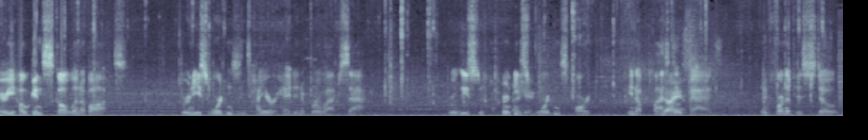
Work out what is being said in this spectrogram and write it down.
Mary Hogan's skull in a box. Bernice Warden's entire head in a burlap sack. Bernice, Bernice here. Warden's heart in a plastic Nice. bag in front of his stove.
